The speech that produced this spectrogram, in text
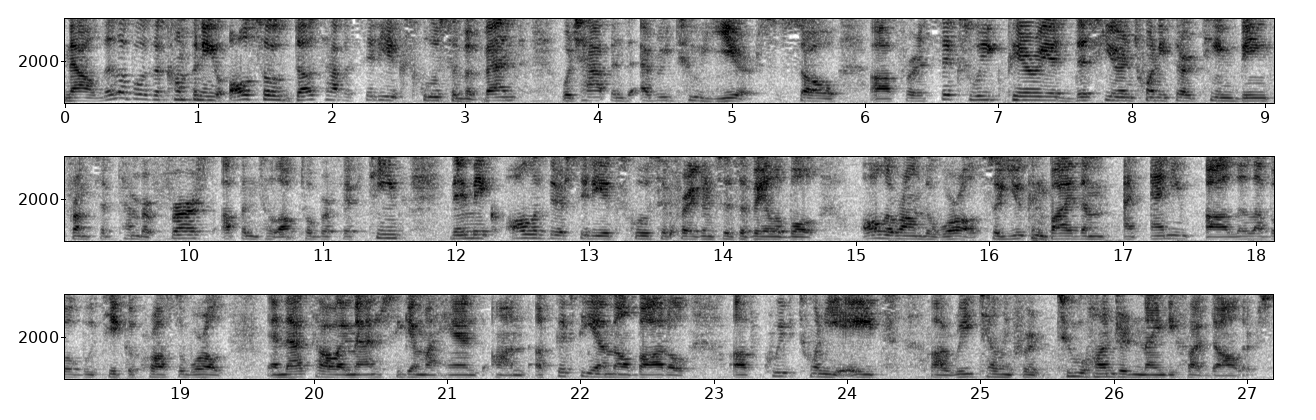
Now, as a company also does have a city exclusive event which happens every two years. So uh, for a six week period, this year in 2013 being from September 1st up until October 15th, they make all of their city exclusive fragrances available all around the world. So you can buy them at any uh, Le Labo boutique across the world. And that's how I managed to get my hands on a 50 ml bottle of Cuir 28 uh, retailing for $295.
